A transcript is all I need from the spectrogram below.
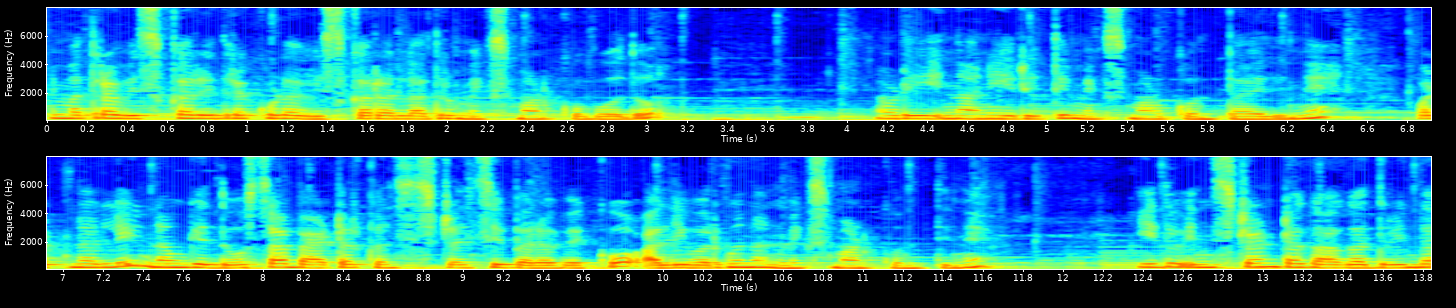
ನಿಮ್ಮ ಹತ್ರ ವಿಸ್ಕರ್ ಇದ್ದರೆ ಕೂಡ ವಿಸ್ಕರಲ್ಲಾದರೂ ಮಿಕ್ಸ್ ಮಾಡ್ಕೋಬೋದು. ನೋಡಿ, ನಾನು ಈ ರೀತಿ ಮಿಕ್ಸ್ ಮಾಡ್ಕೊತಾ ಇದ್ದೀನಿ. ಒಟ್ಟಿನಲ್ಲಿ ನಮಗೆ ದೋಸೆ ಬ್ಯಾಟರ್ ಕನ್ಸಿಸ್ಟೆನ್ಸಿ ಬರಬೇಕು. ಅಲ್ಲಿವರೆಗೂ ನಾನು ಮಿಕ್ಸ್ ಮಾಡ್ಕೊತೀನಿ. ಇದು ಇನ್ಸ್ಟಂಟಾಗಿ ಆಗೋದ್ರಿಂದ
